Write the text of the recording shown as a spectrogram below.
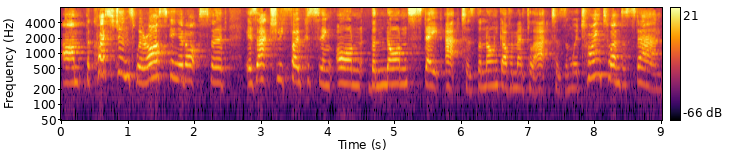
Um, the questions we're asking at Oxford is actually focusing on the non state actors, the non governmental actors, and we're trying to understand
